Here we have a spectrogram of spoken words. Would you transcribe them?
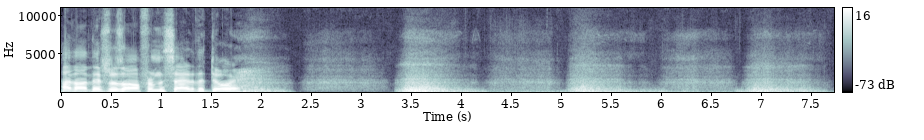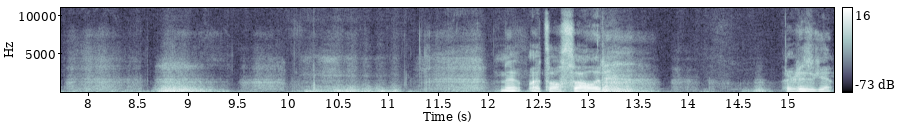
I thought this was all from the side of the door. Nope, that's all solid. There it is again.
